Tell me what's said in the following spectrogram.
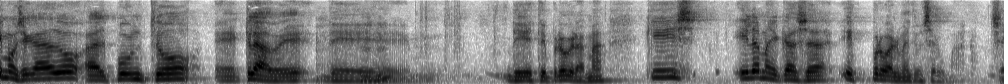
hemos llegado al punto eh, clave de, de este programa, que es el ama de casa es probablemente un ser humano. Sí.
